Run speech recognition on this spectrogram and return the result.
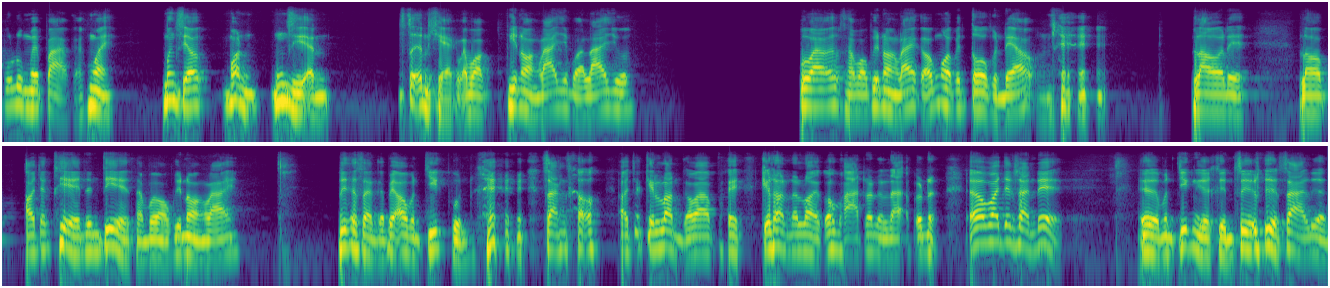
ผู้ลุงแม่ปากห่วยมึงเสิเอาม่อนมึงสิอันเซิ้นแขกแล้วบอกพี่น้องหลายอยู่บ่หลายอยู่ ผู้ว่าถ้าบอกพี่น้องหลายก็เอางัวเป็นโตพุ่นแล้ว เราเลย เราเอาจากเทศนึงที่ทำไปบอกพี่น้องร้ายหรือกระสันก็ไปเอาบันจิกผุนสั่งเขาเอาจากเกลอนก็ว่าไปเกลอนละร้อยก็บาทเท่านั้นละเออว่าจังสันเด้ เออ มันจิกนี่ก็ขึ้นซื้อเลือดซ่าเรื่อง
